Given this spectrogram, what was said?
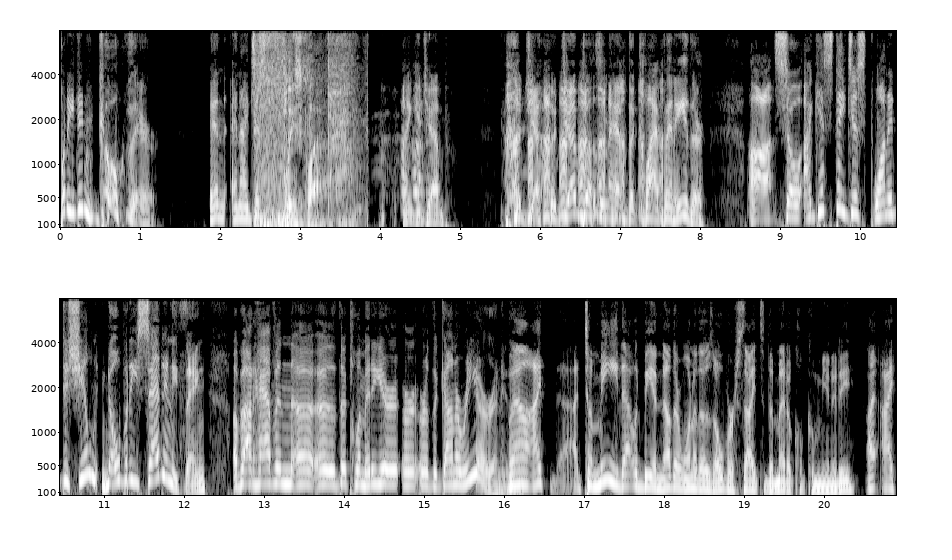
but he didn't go there. And and I just Please clap. thank you, Jeb. Jeb, Jeb doesn't have the clap in either. Uh, so I guess they just wanted to shield me. Nobody said anything about having uh, uh, the chlamydia or, or, or the gonorrhea or anything. Well, I uh, to me that would be another one of those oversights of the medical community. I, I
